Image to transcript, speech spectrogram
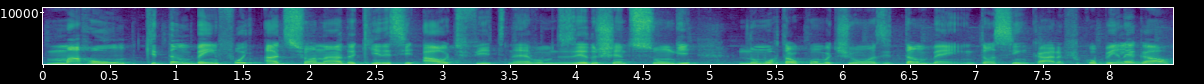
marrom, que também foi adicionada aqui nesse outfit, né, vamos dizer, do Shang Tsung no Mortal Kombat 11 também. Então assim, cara, ficou bem legal.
